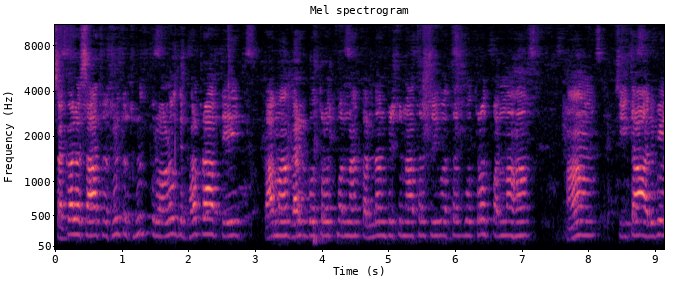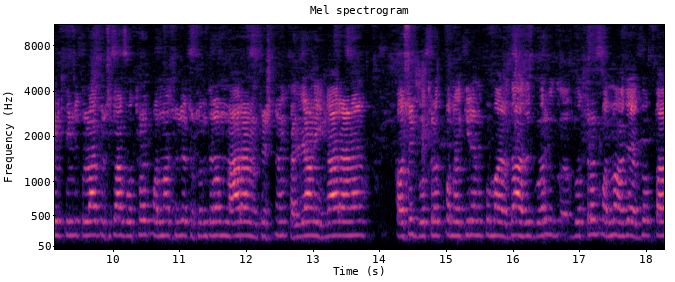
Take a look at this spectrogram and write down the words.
सकल शास्त्र श्रुत श्रुत पुराणों के फल प्राप्ति। काम, गर्ग, गोत्रोत्पन्न, कंदन, विश्वनाथ, श्रीवत्स, गोत्रोत्पन्न। आम सीता अलवेल पिंडिकुला कृषिका गोत्रोत्पन्न सुजत सुंदरम नारायण, कृष्ण, कल्याणी, नारायण, कौशिक गोत्रोत्पन्न किरण, कुमार, दास, गर्ग गोत्रोत्पन्न अजय, गुप्ता,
